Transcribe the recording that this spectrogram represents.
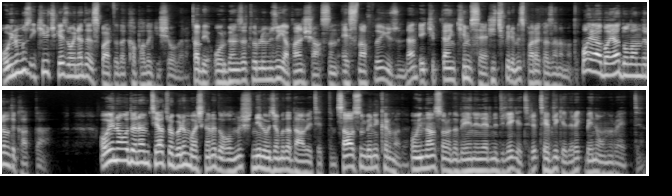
Oyunumuz 2-3 kez oynadı Isparta'da kapalı kişi olarak. Tabi organizatörlüğümüzü yapan şahsın esnaflığı yüzünden ekipten kimse hiçbirimiz para kazanamadık. Baya baya dolandırıldık hatta. Oyuna o dönem tiyatro bölüm başkanı da olmuş Nil hocamı da davet ettim. Sağ olsun beni kırmadı. Oyundan sonra da beğenilerini dile getirip tebrik ederek beni onur etti.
